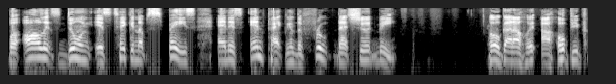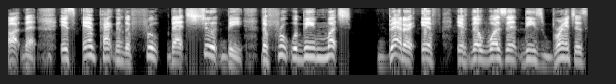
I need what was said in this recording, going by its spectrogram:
but all it's doing is taking up space and it's impacting the fruit that should be. Oh God, I, ho- I hope you caught that. It's impacting the fruit that should be. The fruit would be much better if if there wasn't these branches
